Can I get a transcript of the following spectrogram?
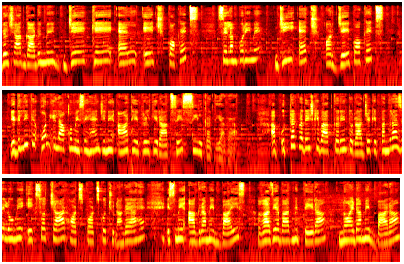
दिलशाद गार्डन में जे के एल एच पॉकेट्स, सिलमपुरी में जी एच और जे पॉकेट्स। ये दिल्ली के उन इलाकों में से हैं जिन्हें 8 अप्रैल की रात से सील कर दिया गया। अब उत्तर प्रदेश की बात करें तो राज्य के 15 जिलों में 104 हॉटस्पॉट्स को चुना गया है। इसमें आगरा में 22, गाजियाबाद में 13, नोएडा में 12,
